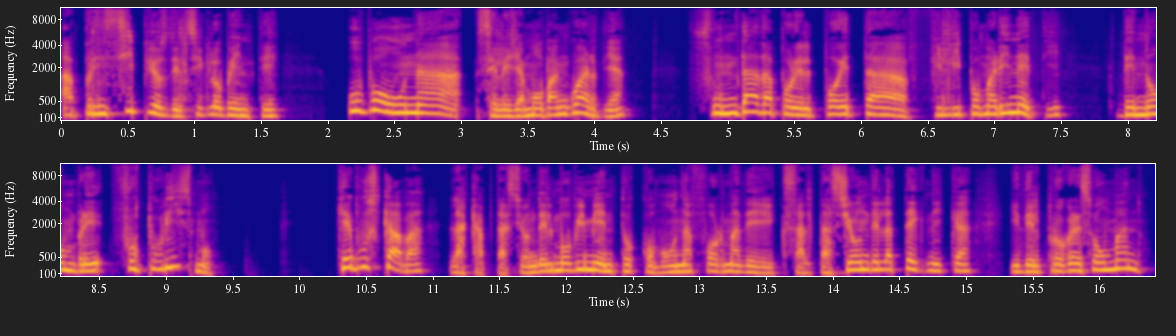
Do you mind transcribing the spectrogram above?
a principios del siglo XX hubo una, se le llamó vanguardia, fundada por el poeta Filippo Marinetti, de nombre futurismo, que buscaba la captación del movimiento como una forma de exaltación de la técnica y del progreso humano.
